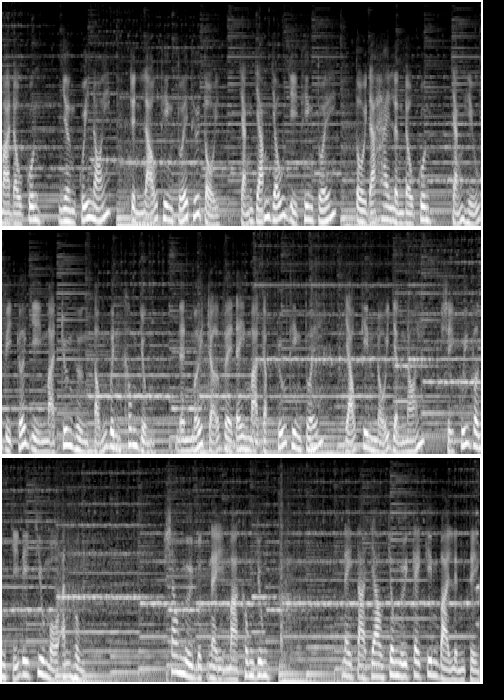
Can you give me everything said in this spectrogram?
mà đầu quân, nhân quý nói, trình lão thiên tuế thứ tội, chẳng dám giấu gì thiên tuế, tôi đã hai lần đầu quân, chẳng hiểu vì cớ gì mà trương hường tổng binh không dụng, nên mới trở về đây mà gặp cứu thiên tuế, giảo kim nổi giận nói, sĩ quý vân chỉ đi chiêu mộ anh hùng. Sao người bực này mà không dung? Nay ta giao cho ngươi cây kim bài lệnh tiễn,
